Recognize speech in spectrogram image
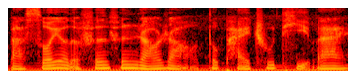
把所有的纷纷扰扰都排出体外。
